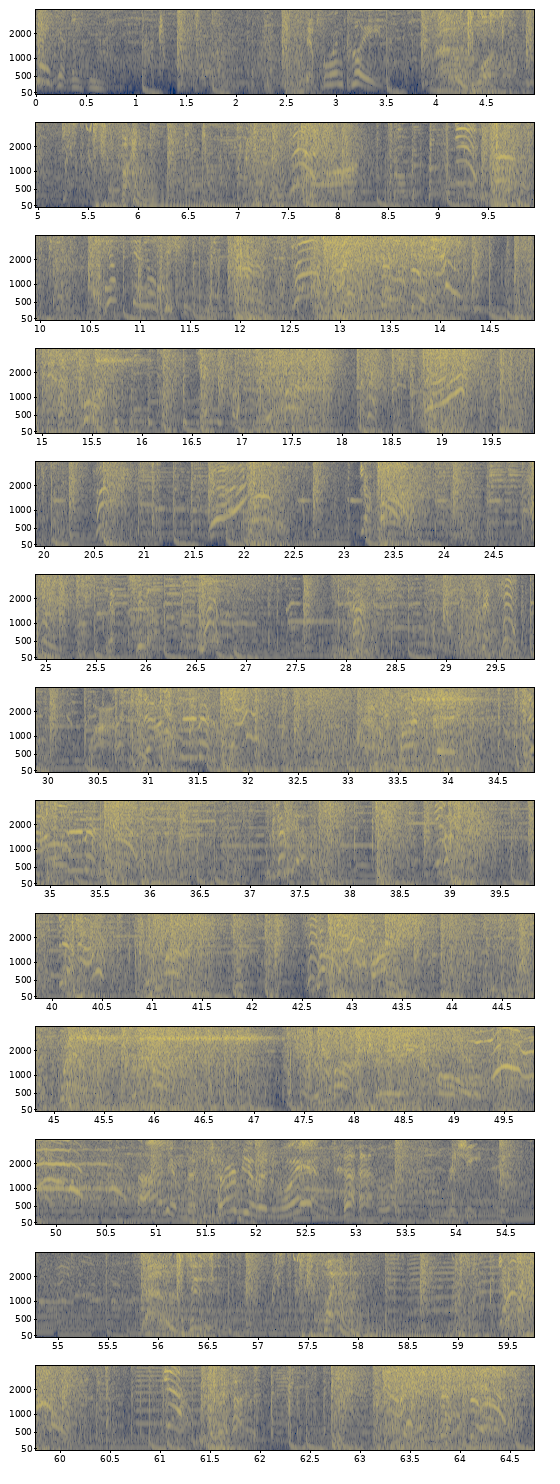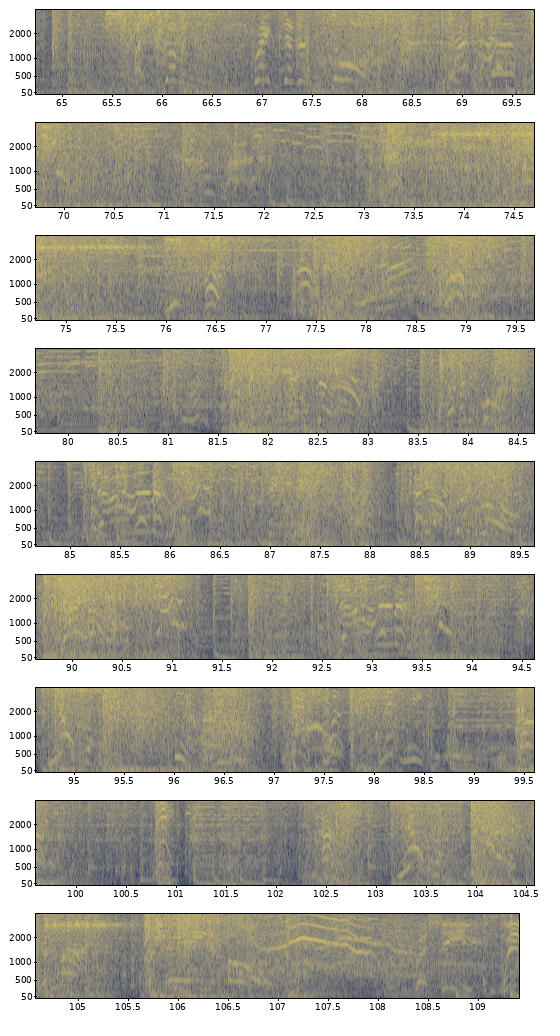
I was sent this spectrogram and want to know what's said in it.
Pleasure is mine. Simple and clean. Round one. Fight. Just an audition. I am the turbulent wind. Rashid. Round two. Fight. I summon you, Great Desert Storm! Rashid.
